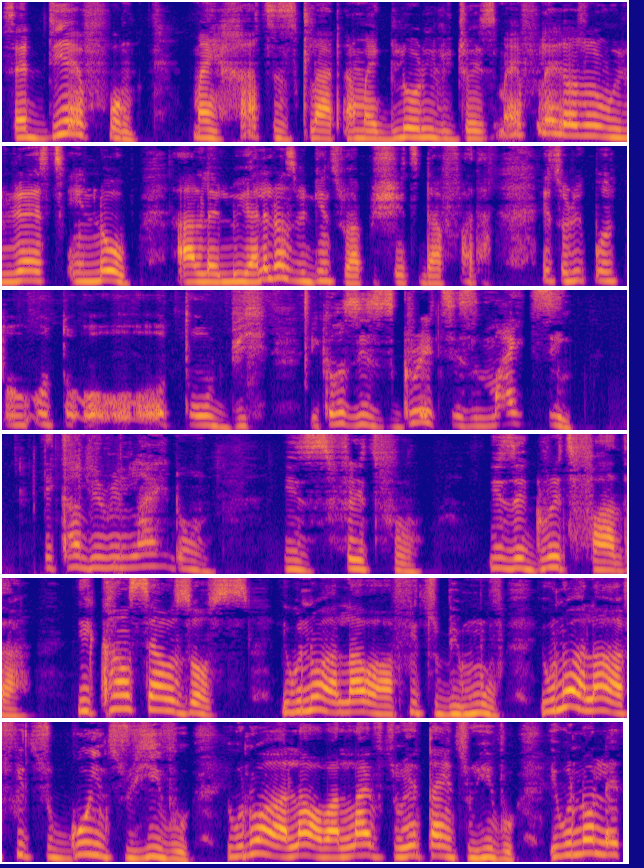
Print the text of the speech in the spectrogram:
Said, Therefore, my heart is glad and my glory rejoices. My flesh also will rest in hope. Hallelujah. Let us begin to appreciate that Father. Nítorí pé ó tóbi because He's great, He's mighty. He can be relied on. He's faithful. He's a great Father. He counsels us. He will not allow our feet to be moved. He will not allow our feet to go into evil. He will not allow our life to enter into evil. He will not let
